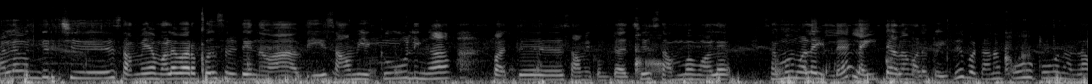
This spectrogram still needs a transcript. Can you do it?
மழை வந்துருச்சு செம்மையாக மழை வரப்போன்னு சொல்லிட்டு இருந்தவா அப்படியே சாமியை கூலிங்காக பார்த்து சாமி கும்பிட்டாச்சு. செம்ம மழை. செம்ம மழை இல்லை. லைட்டாக தான் மழை பெய்யுது. பட் ஆனால் போக போக நல்லா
